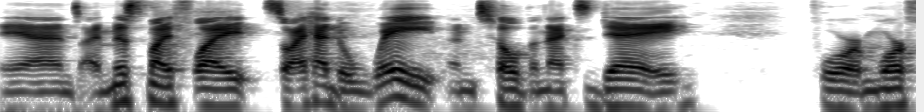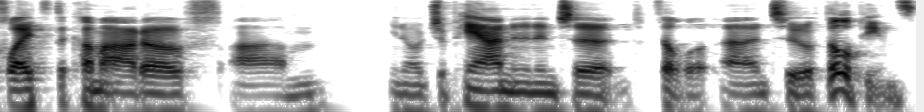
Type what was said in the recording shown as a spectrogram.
And I missed my flight. So I had to wait until the next day for more flights to come out of, um, you know, Japan and into, uh, into the Philippines.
